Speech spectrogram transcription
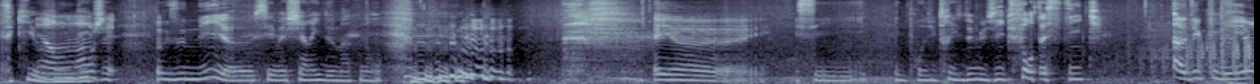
C'est qui et à un moment j'ai Ozuni euh, c'est ma chérie de maintenant et euh, c'est une productrice de musique fantastique à découvrir.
